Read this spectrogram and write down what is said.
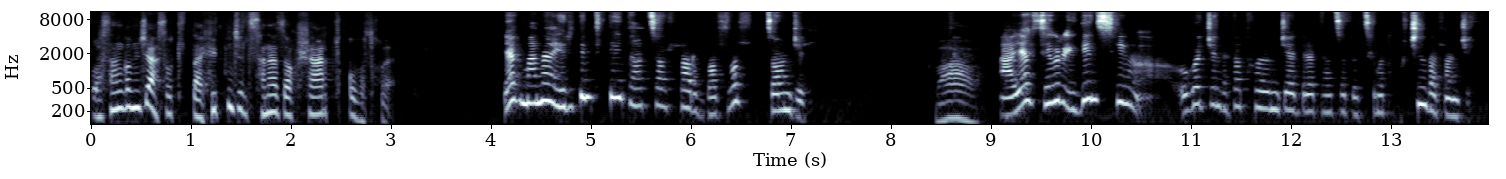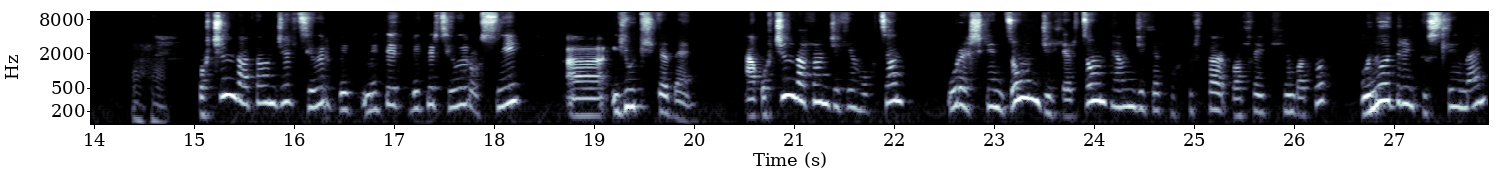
ус хангамжийн асуудалтай хэдэн жил санаа зовох шаардлагагүй болох бай. Яг манай эрдэмтдийн тооцоололоор болвол 100 жил. Вау. А яг цэвэр эдийн засгийн өгөөжийн дотоод хувь хэмжээ дээр тооцоод үзэх юм бол 37 жил. Аа. 37 жил цэвэр мэдээд бид нар цэвэр усны илүүдэлтэй байна. А 37 жилийн хугацаанд үр ашгийн 100 жилээр 150 жилээр тогтвортой болохыг гэх юм бол өнөөдрийн төслийн маань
